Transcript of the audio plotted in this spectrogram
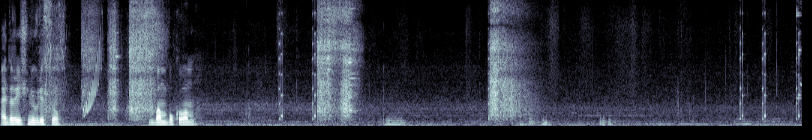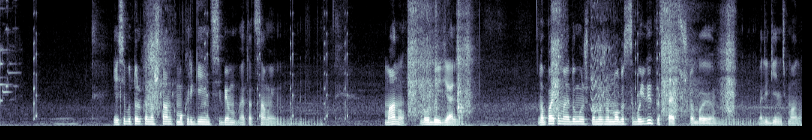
А это же еще не в лесу. Бамбуковом. Если бы только наш танк мог регенить себе этот самый ману, было бы идеально. Но поэтому я думаю, что нужно много с собой еды таскать, чтобы регенить ману.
